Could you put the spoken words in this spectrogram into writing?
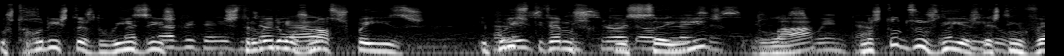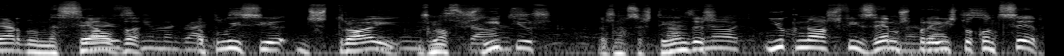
Os terroristas do ISIS destruíram os nossos países e por isso tivemos que sair de lá. Mas todos os dias deste inverno na selva, a polícia destrói os nossos sítios, as nossas tendas e o que nós fizemos para isto acontecer?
